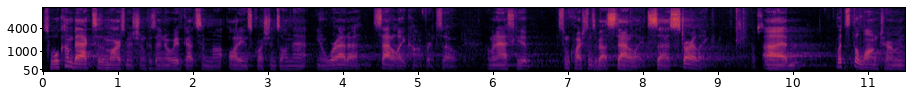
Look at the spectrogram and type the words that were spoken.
So we'll come back to the Mars mission because I know we've got some uh, audience questions on that. You know, we're at a satellite conference, so I'm going to ask you some questions about satellites. Uh, Starlink. Um, what's the long-term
